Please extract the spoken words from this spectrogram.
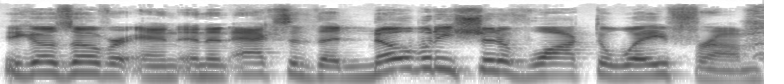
he goes over and in an accident that nobody should have walked away from,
